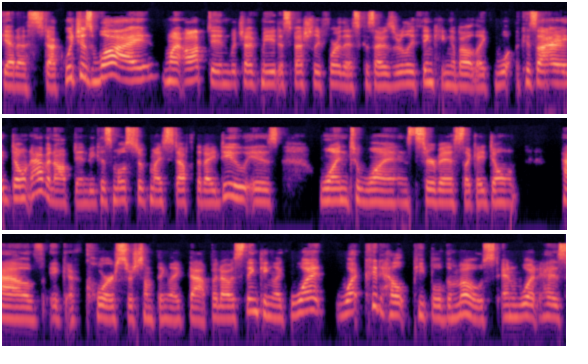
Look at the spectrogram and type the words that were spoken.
get us stuck which is why my opt-in which i've made especially for this because i was really thinking about like what because i don't have an opt-in because most of my stuff that i do is one-to-one service like i don't have a, course or something like that but i was thinking like what what could help people the most and what has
